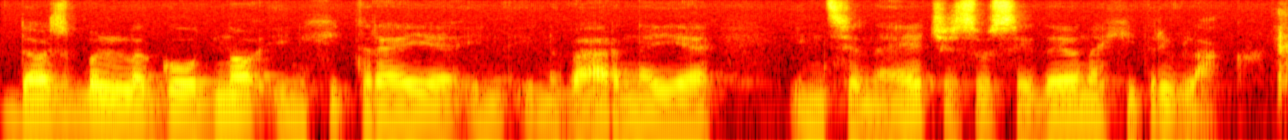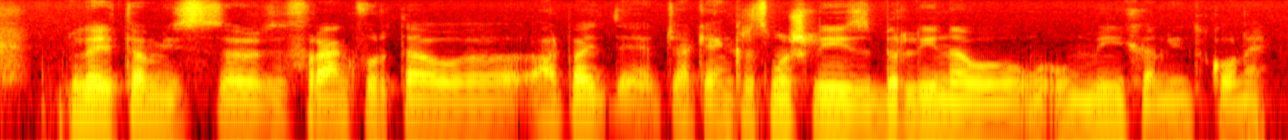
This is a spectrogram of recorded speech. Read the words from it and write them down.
dosti bolj lagodno in hitreje in, in varneje in ceneje, če se usedejo na hitri vlak. Lej, tam iz Frankfurta, ali pa čakaj, enkrat smo šli iz Berlina v, v München in tako naprej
